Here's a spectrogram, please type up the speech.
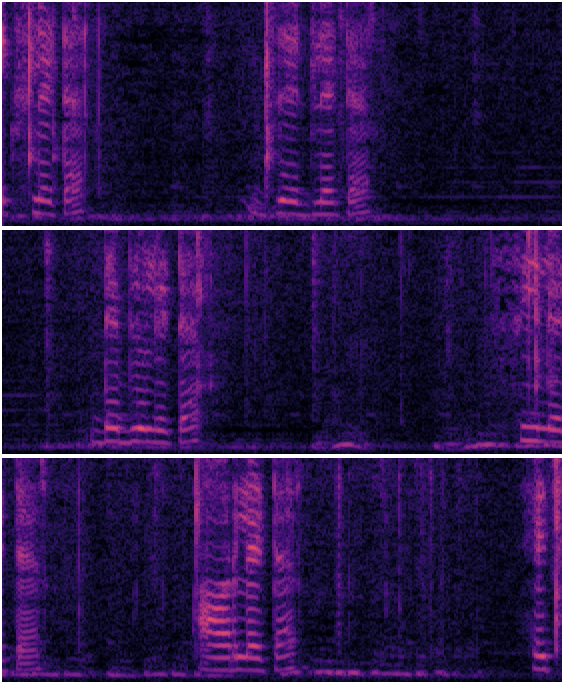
X letter Z letter W letter C letter R letter H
